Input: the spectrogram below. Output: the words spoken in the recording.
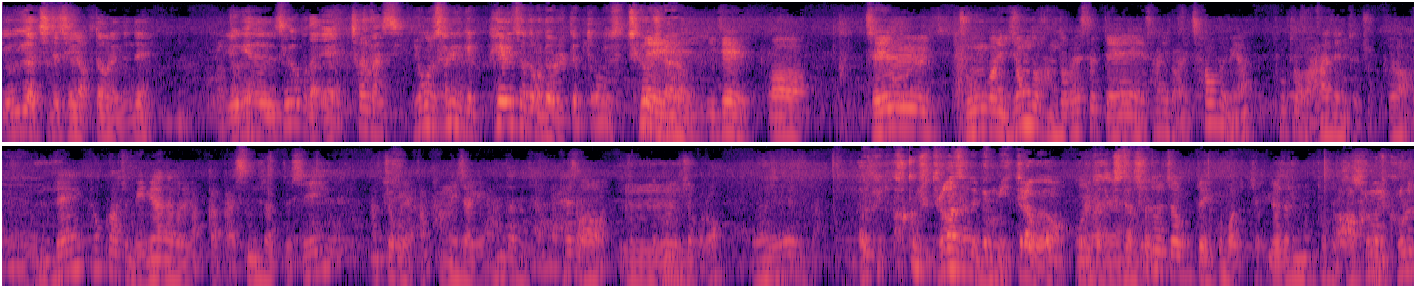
여기가 진짜 제일 아프다고 그랬는데 여기는 생각보다 예 처음 했어요. 요건 살이 이렇게 패 있었던 건데 어릴 때부터 그러면서 채워지나요? 네, 이게 어 제일 좋은 거는 이 정도 강도로 했을 때 살이 많이 차오르면 흉터가 완화되면 더 좋고요. 음. 근데 효과가 좀 미미하다 그러면 아까 말씀드렸듯이 한쪽을 약간 방리작용을 한다든지 이런 걸 해서 음. 효율적으로 어, 이렇게 가끔씩 들어간 사람들이 몇 명 있더라고요. 맞아요. 다친 사람들. 수도적도 있고 뭐 여- 여드름 흉터도 아, 그러면 그걸로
